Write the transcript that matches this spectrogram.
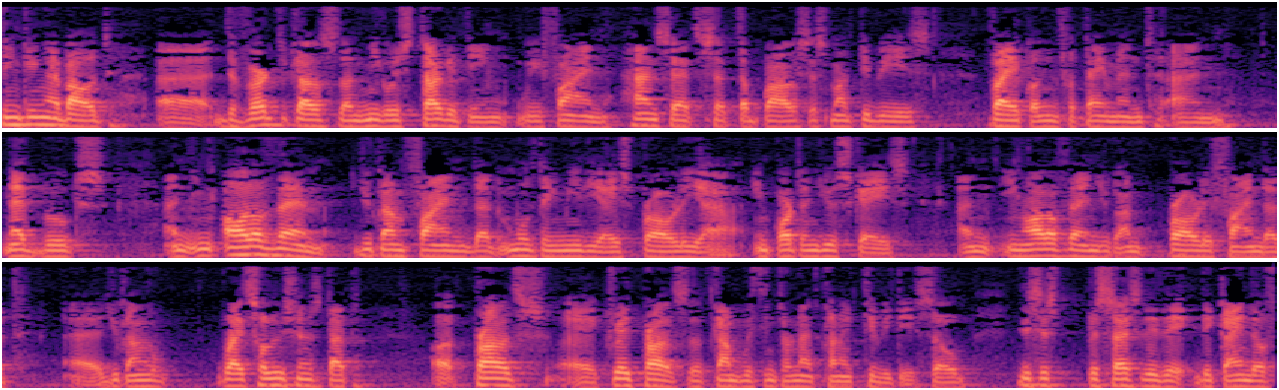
thinking about uh, the verticals that MeeGo is targeting, we find handsets, set-top boxes, smart TVs, vehicle infotainment, and netbooks. And in all of them, you can find that multimedia is probably an important use case. And in all of them, you can probably find that uh, you can write solutions that uh, products, uh, create products that come with internet connectivity. So this is precisely the, the kind of,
